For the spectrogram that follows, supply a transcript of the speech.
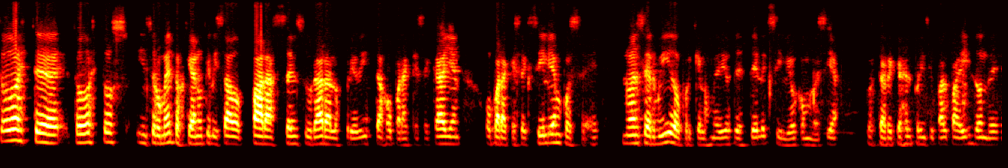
Todo este, todos estos instrumentos que han utilizado para censurar a los periodistas o para que se callen o para que se exilien, pues eh, no han servido porque los medios desde el exilio, como decía, Costa Rica es el principal país donde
